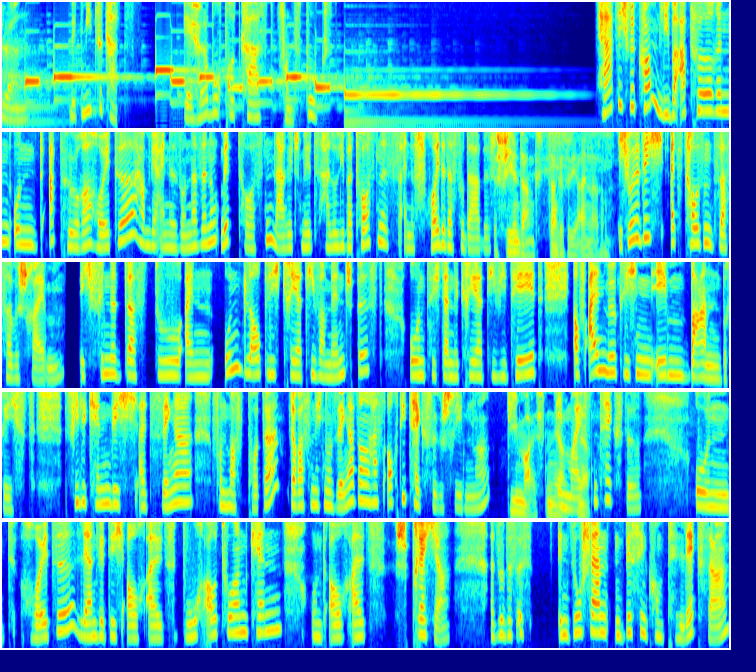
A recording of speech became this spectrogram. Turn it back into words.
Abhören mit Mieze Katz, der Hörbuch-Podcast von Spooks. Herzlich willkommen, liebe Abhörerinnen und Abhörer. Heute haben wir eine Sondersendung mit Thorsten Nagelschmidt. Hallo, lieber Thorsten, es ist eine Freude, dass du da bist. Vielen Dank. Danke für die Einladung. Ich würde dich als Tausendsasser beschreiben. Ich finde, dass du ein unglaublich kreativer Mensch bist und sich deine Kreativität auf allen möglichen eben Bahnen brichst. Viele kennen dich als Sänger von Muff Potter. Da warst du nicht nur Sänger, sondern hast auch die Texte geschrieben, ne? Die meisten, ja. Die meisten ja. Texte. Und heute lernen wir dich auch als Buchautoren kennen und auch als Sprecher. Also das ist insofern ein bisschen komplexer.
